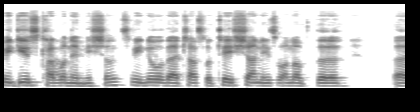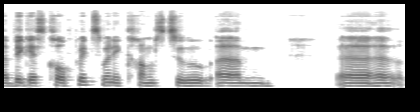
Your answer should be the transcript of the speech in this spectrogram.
reduce carbon emissions. We know that transportation is one of the uh, biggest culprits when it comes to um, uh,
